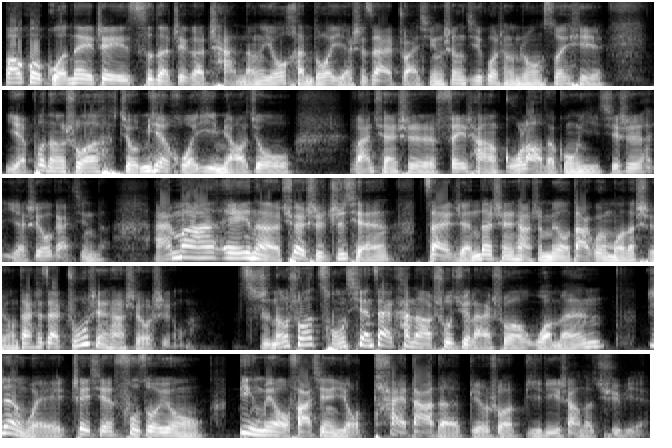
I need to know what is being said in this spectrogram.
包括国内这一次的这个产能有很多也是在转型升级过程中，所以也不能说就灭活疫苗就。完全是非常古老的工艺，其实也是有改进的。mRNA 呢，确实之前在人的身上是没有大规模的使用，但是在猪身上是有使用的。只能说从现在看到数据来说，我们认为这些副作用并没有发现有太大的，比如说比例上的区别。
